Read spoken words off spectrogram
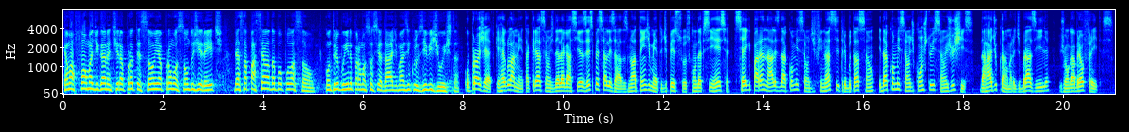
é uma forma de garantir a proteção e a promoção dos direitos dessa parcela da população, contribuindo para uma sociedade mais inclusiva e justa. O projeto que regulamenta a criação de delegacias especializadas no atendimento de pessoas com deficiência segue para análise da Comissão de Finanças e Tributação e da Comissão de Constituição e Justiça. Da Rádio Câmara de Brasília, João Gabriel Freitas.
